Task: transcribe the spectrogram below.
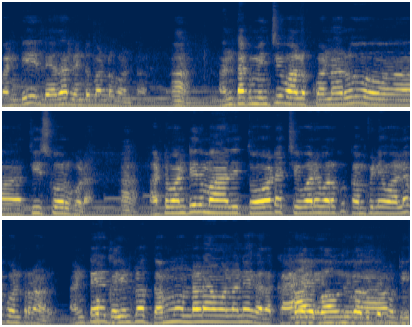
బండి లేదా రెండు బండ్లు కొంటారు. అంతకు మించి వాళ్ళు కొన్నారు ఆ, తీసుకోరు కూడా. అటువంటిది మాది తోట చివరి వరకు కంపెనీ వాళ్ళే కొంటున్నారు. అంటే దీంట్లో దమ్ము ఉండడం వల్లనే కదా కాయ బాగుంది కాబట్టి.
